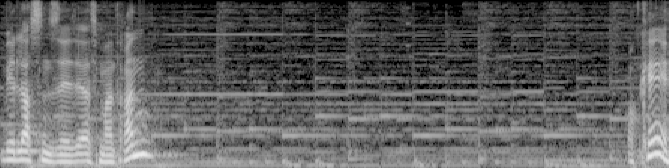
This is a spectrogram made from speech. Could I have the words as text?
Wir lassen sie jetzt erstmal dran. Okay,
